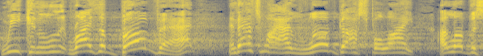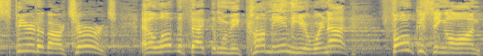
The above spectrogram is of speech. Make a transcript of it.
We can rise above that and that's why I love Gospel Light. I love the spirit of our church. And I love the fact that when we come in here, we're not focusing on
